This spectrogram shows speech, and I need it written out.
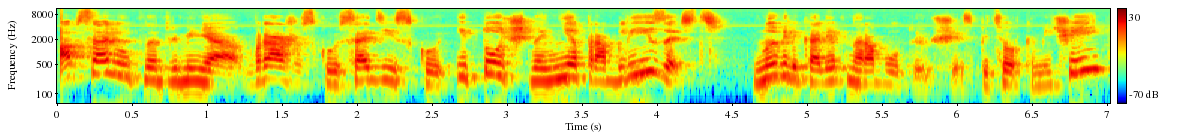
абсолютно для меня вражескую, садистскую и точно не про близость, но великолепно работающая с пятеркой мечей,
